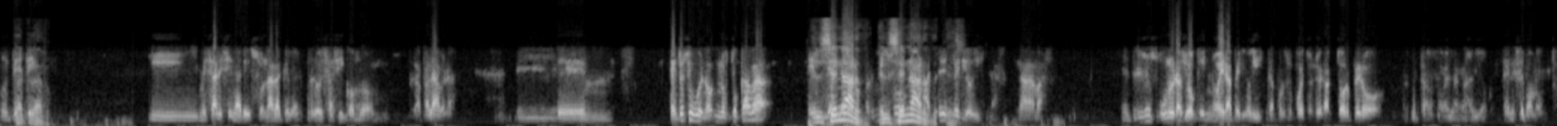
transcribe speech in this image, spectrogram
un testeo y me sale cenar eso, nada que ver, pero es así como la palabra. Eh, entonces, bueno, nos tocaba El CENARD, el CENARD. A tres periodistas, nada más. Entre ellos, uno era yo, que no era periodista, por supuesto, yo era actor, pero trabajaba en la radio en ese momento.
